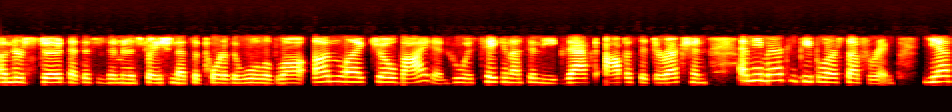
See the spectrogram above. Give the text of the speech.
understood that this was administration that supported the rule of law, unlike Joe Biden, who has taken us in the exact opposite direction. And the American people are suffering. Yes,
